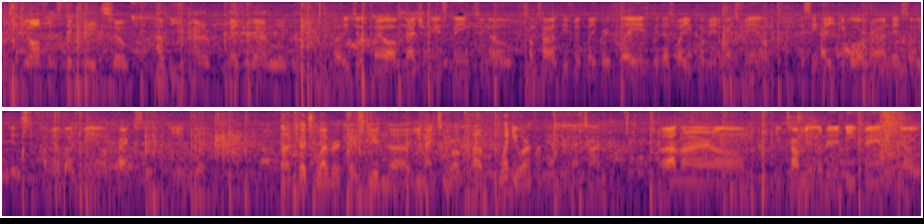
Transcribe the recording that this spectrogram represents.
that's what the offense dictates. So how do you kind of measure that a little bit? Uh, he's just playing off natural instincts. You know, sometimes defense make great plays, but that's why you come in, and watch film, and see how you can go around it. So you just come in, and watch film, practice it, and you do it. Uh, Coach Weber coached you in the U19 World Cup. What did you learn from him during that time? Uh, I learned, um, he taught me a little bit of defense, you know,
